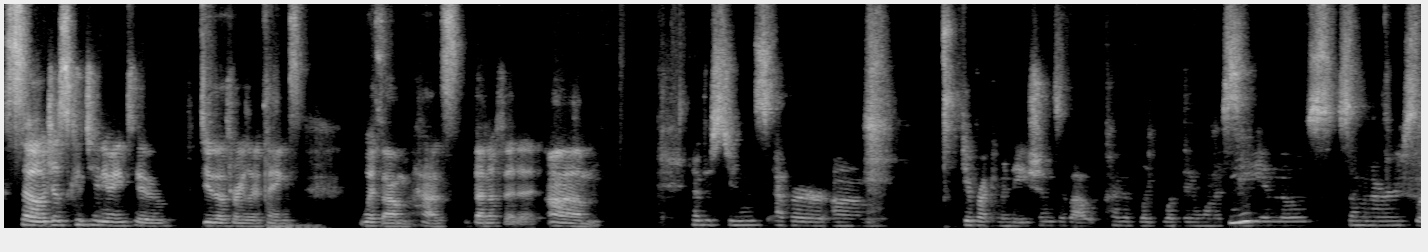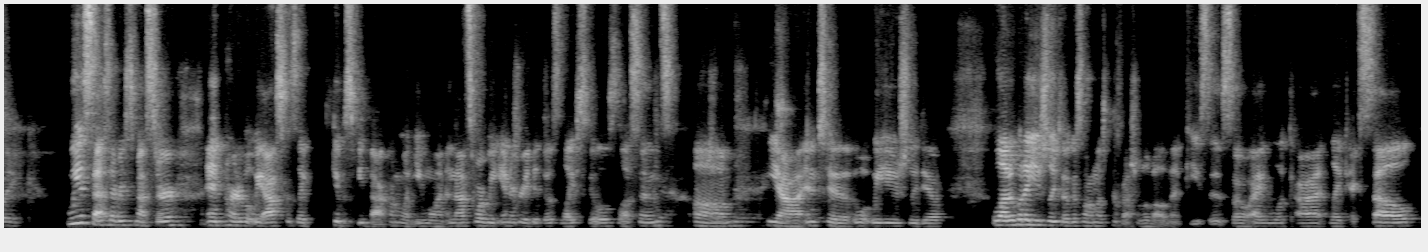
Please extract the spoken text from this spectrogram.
So just continuing to do those regular things with them has benefited. Um, Now, do students ever um, give recommendations about kind of like what they want to Mm-hmm. see in those seminars? Like, we assess every semester and part of what we ask is like give us feedback on what you want and that's where we integrated those life skills lessons um yeah into what we usually do a lot of what i usually focus on is professional development pieces so i look at like excel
